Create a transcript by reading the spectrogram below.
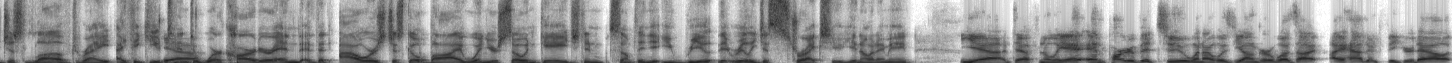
just loved, right? I think you yeah. tend to work harder, and that hours just go by when you're so engaged in something that you really that really just strikes you. You know what I mean? Yeah, definitely. And part of it too, when I was younger, was I I hadn't figured out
